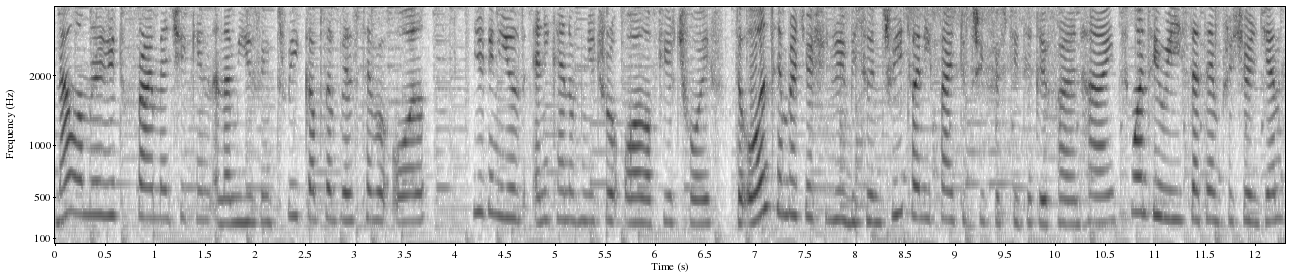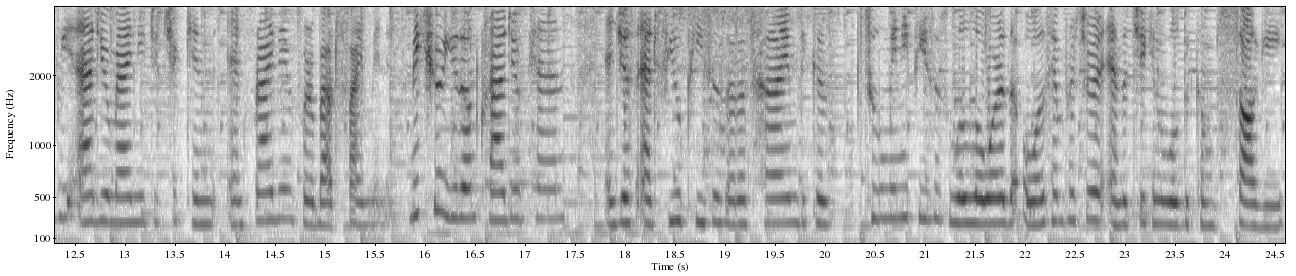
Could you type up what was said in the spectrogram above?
Now I'm ready to fry my chicken and I'm using 3 cups of vegetable oil. You can use any kind of neutral oil of your choice. The oil temperature should be between 325 to 350 degree Fahrenheit. Once you reach that temperature, gently add your marinated chicken and fry them for about 5 minutes. Make sure you don't crowd your pan and just add few pieces at a time because too many pieces will lower the oil temperature and the chicken will become soggy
